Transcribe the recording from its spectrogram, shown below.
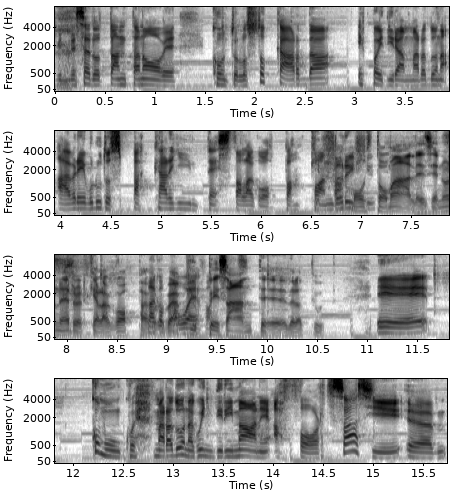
nell'estate 89 contro lo Stoccarda e poi dirà Maradona avrei voluto spaccargli in testa la coppa. Che fa riuscì... molto male se non erro perché la coppa la coppa più pesante tra tutte. E... Comunque Maradona quindi rimane a forza, si eh,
